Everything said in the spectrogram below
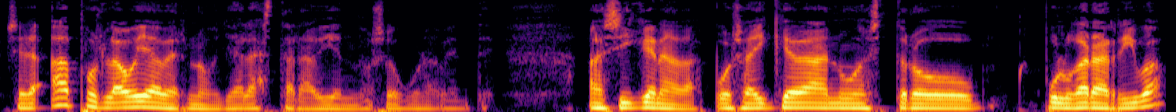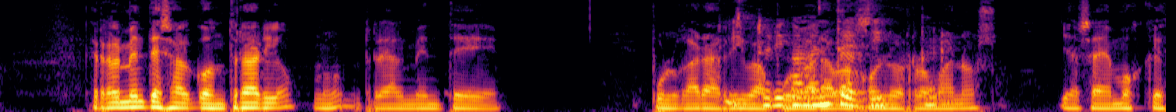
será, ah, pues la voy a ver, no, ya la estará viendo seguramente. Así que nada, pues ahí queda nuestro pulgar arriba, que realmente es al contrario, ¿no? Realmente pulgar arriba, pulgar abajo en los romanos. Ya sabemos que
